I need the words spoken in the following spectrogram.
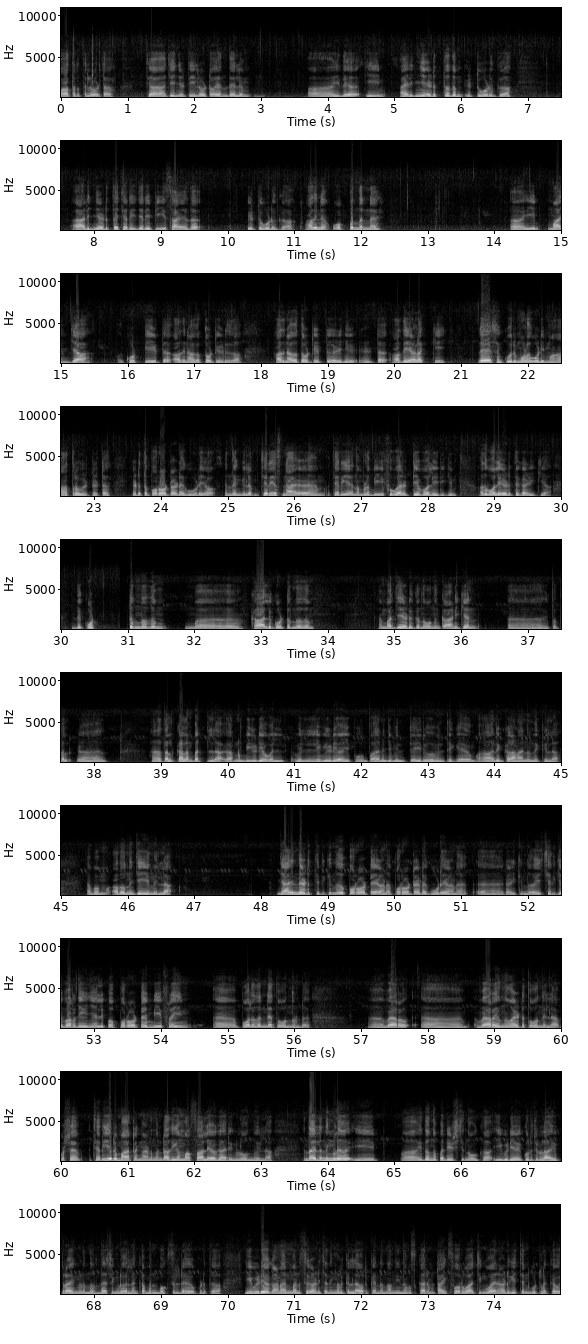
പാത്രത്തിലോട്ട് ചീഞ്ചട്ടിയിലോട്ടോ എന്തേലും ഇത് ഈ അരിഞ്ഞെടുത്തതും ഇട്ട് കൊടുക്കുക. അരിഞ്ഞെടുത്ത് ചെറിയ ചെറിയ പീസായത് ഇട്ട് കൊടുക്കുക. അതിന് ഒപ്പം തന്നെ ഈ മജ്ജ കൊട്ടിയിട്ട് അതിനകത്തോട്ട് ഇടുക. അതിനകത്തോട്ട് ഇട്ട് കഴിഞ്ഞിട്ട് അത് ഇളക്കി ലേശം കുരുമുളക് പൊടി മാത്രം ഇട്ടിട്ട് എടുത്ത് പൊറോട്ടയുടെ കൂടെയോ എന്തെങ്കിലും ചെറിയ സ്നാ ചെറിയ നമ്മൾ ബീഫ് വരട്ടിയ പോലെ ഇരിക്കും. അതുപോലെ എടുത്ത് കഴിക്കുക. ഇത് കൊട്ടുന്നതും കാൽ കൊട്ടുന്നതും മജ്ജ ഒന്നും കാണിക്കാൻ ഇപ്പോൾ തൽ തൽക്കാലം പറ്റില്ല. കാരണം വീഡിയോ വലിയ വലിയ വീഡിയോ ആയി പോകും. പതിനഞ്ച് മിനിറ്റ് ഇരുപത് മിനിറ്റൊക്കെ ആകും. ആരും കാണാനും നിൽക്കില്ല അപ്പം അതൊന്നും ചെയ്യുന്നില്ല. ഞാൻ ഇന്ന് എടുത്തിരിക്കുന്നത് പൊറോട്ടയാണ്. പൊറോട്ടയുടെ കൂടെയാണ് കഴിക്കുന്നത്. ശരിക്കും പറഞ്ഞു കഴിഞ്ഞാൽ ഇപ്പോൾ പൊറോട്ടയും ബീഫ് ഫ്രൈയും പോലെ തന്നെ തോന്നുന്നുണ്ട്. വേറെ വേറെ ഒന്നുമായിട്ട് തോന്നുന്നില്ല. പക്ഷേ ചെറിയൊരു മാറ്റം കാണുന്നുണ്ട്. അധികം മസാലയോ കാര്യങ്ങളോ ഒന്നുമില്ല. എന്തായാലും നിങ്ങൾ ഈ ഇതൊന്ന് പരീക്ഷിച്ച് നോക്കുക. ഈ വീഡിയോയെക്കുറിച്ചുള്ള അഭിപ്രായങ്ങളും നിർദ്ദേശങ്ങളും എല്ലാം കമന്റ് ബോക്സിൽ രേഖപ്പെടുത്തുക. ഈ വീഡിയോ കാണാൻ മനസ്സ് കാണിച്ച നിങ്ങൾക്ക് എല്ലാവർക്കും എന്റെ നന്ദി നമസ്കാരം. Thanks for watching Wayanad kitchen good luck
